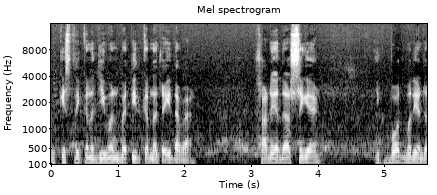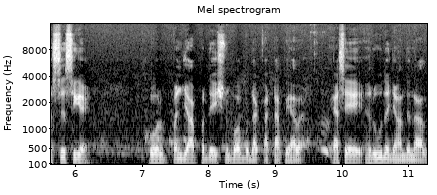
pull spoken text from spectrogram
ਵੀ ਕਿਸ ਤਰੀਕੇ ਨਾਲ ਜੀਵਨ ਬਤੀਤ ਕਰਨਾ ਚਾਹੀਦਾ ਵਾ। ਸਾਡੇ ਆਦਰਸ਼ ਸੀਗੇ, ਇੱਕ ਬਹੁਤ ਵਧੀਆ ਇੰਡਸਟਰੀ ਸੀਗੇ ਔਰ ਪੰਜਾਬ ਪ੍ਰਦੇਸ਼ ਨੂੰ ਬਹੁਤ ਵੱਡਾ ਘਾਟਾ ਪਿਆ ਵਾ। ਐਸੇ ਰੂਹ ਦੇ ਜਾਣ ਦੇ ਨਾਲ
